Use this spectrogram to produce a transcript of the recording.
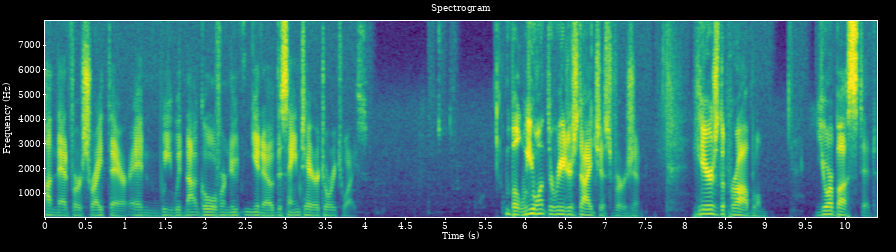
on that verse right there, and we would not go over new, you know, the same territory twice. But we want the Reader's Digest version. Here's the problem. You're busted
